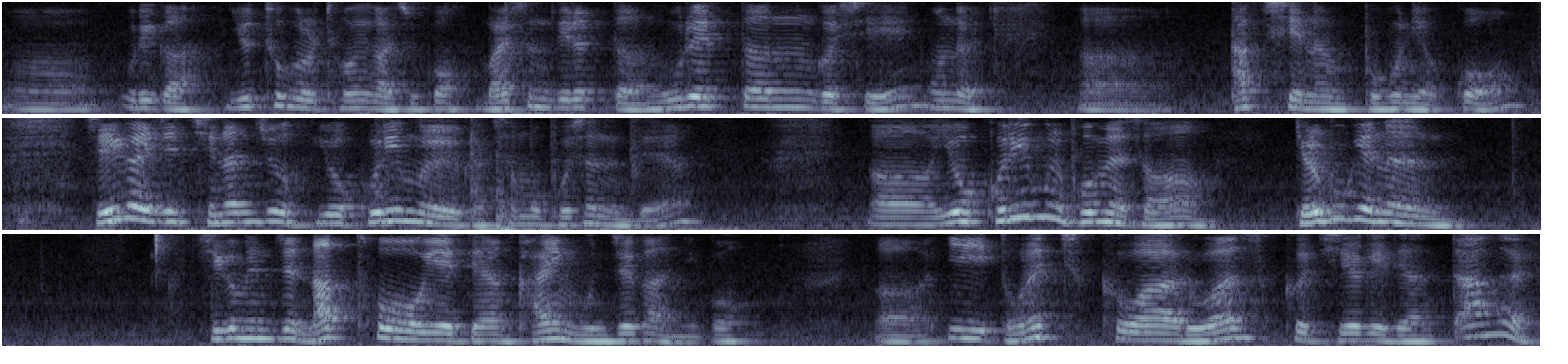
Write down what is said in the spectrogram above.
어, 우리가 유튜브를 통해 가지고 말씀드렸던 우려했던 것이 오늘 어, 닥치는 부분이었고 저희가 이제 지난주 요 그림을 같이 한번 보셨는데요. 어, 요 그림을 보면서 결국에는 지금 현재 나토에 대한 가입 문제가 아니고 어, 이 도네츠크와 루안스크 지역에 대한 땅을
